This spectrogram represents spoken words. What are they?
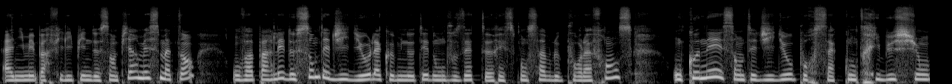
animée par Philippine de Saint-Pierre. Mais ce matin, on va parler de Sant'Egidio, la communauté dont vous êtes responsable pour la France. On connaît Sant'Egidio pour sa contribution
